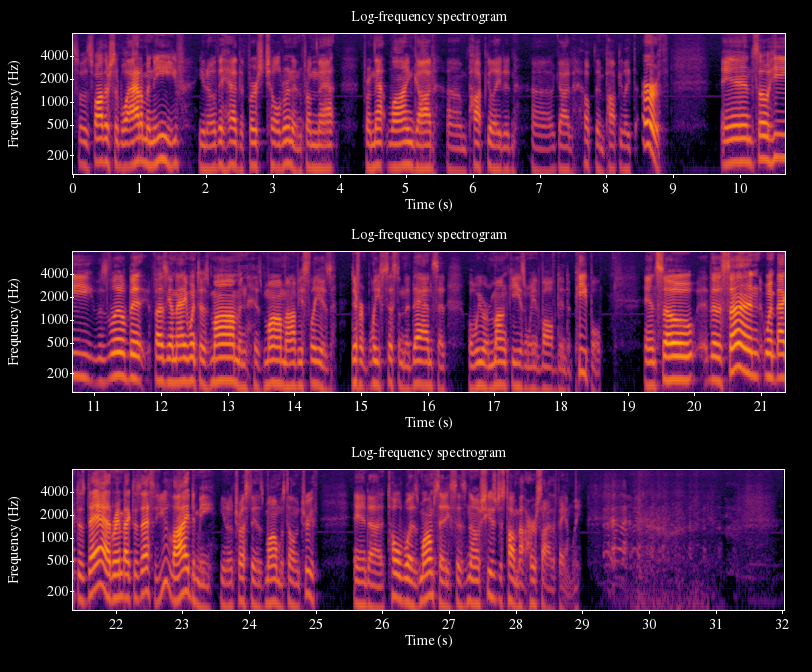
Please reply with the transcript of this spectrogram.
So his father said, "Well, Adam and Eve." You know, they had the first children, and from that from that line, God um, populated. Uh, God helped them populate the earth. And so he was a little bit fuzzy on that. He went to his mom, and his mom obviously is different belief system than dad, and said, "Well, we were monkeys, and we evolved into people." And so the son went back to his dad, ran back to his dad, said, "You lied to me," you know, trusting his mom was telling the truth, and uh, told what his mom said. He says, "No, she was just talking about her side of the family."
